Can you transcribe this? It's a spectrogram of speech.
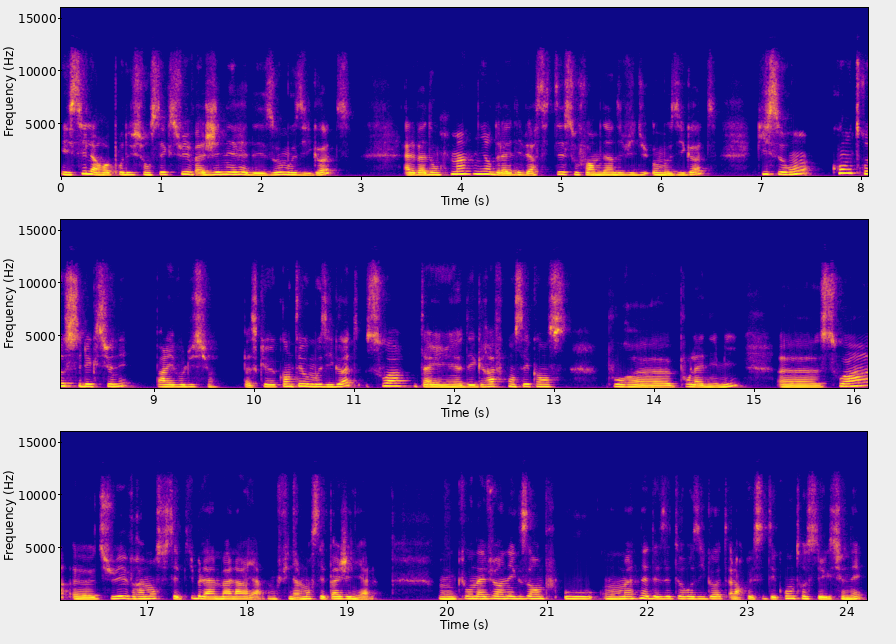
Ici, la reproduction sexuée va générer des homozygotes. Elle va donc maintenir de la diversité sous forme d'individus homozygotes qui seront contre-sélectionné par l'évolution. Parce que quand tu es homozygote, soit tu as des graves conséquences pour, euh, pour l'anémie, euh, soit euh, tu es vraiment susceptible à la malaria. Donc finalement, c'est pas génial. Donc on a vu un exemple où on maintenait des hétérozygotes alors que c'était contre-sélectionné.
